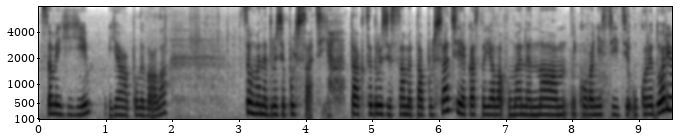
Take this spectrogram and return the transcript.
Саме її я поливала. Це у мене, друзі, пульсація. Так, це, друзі, саме та пульсація, яка стояла у мене на кованій стійці у коридорі,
